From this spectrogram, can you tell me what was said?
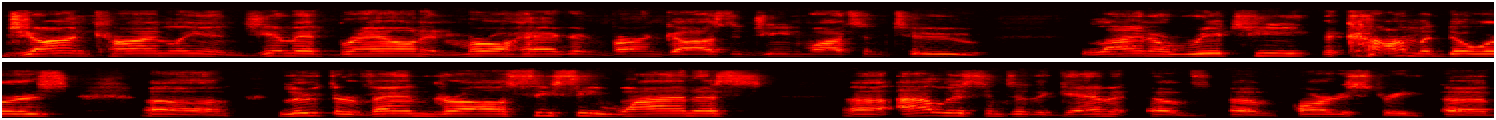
John Conlee and Jim Ed Brown and Merle Haggard and Vern Gosdin, Gene Watson to Lionel Richie, the Commodores, uh, Luther Vandross, CeCe Winans. Uh, I listened to the gamut of, of artistry. Uh,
